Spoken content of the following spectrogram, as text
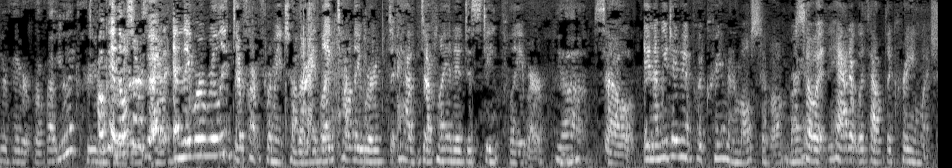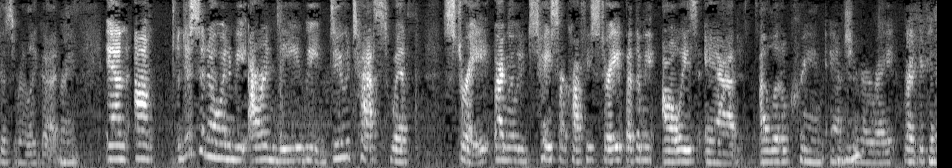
Your favorite profile? You like fruity Okay, those are good, and they were really different from each other. I liked how they were had definitely had a distinct flavor. Yeah. So, and we didn't put cream in most of them, Right. so it had it without the cream, which is really good. Right. And um, just to know when we R and D, we do test with straight. I mean, we taste our coffee straight, but then we always add a little cream and mm-hmm. sugar, right? Right, because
